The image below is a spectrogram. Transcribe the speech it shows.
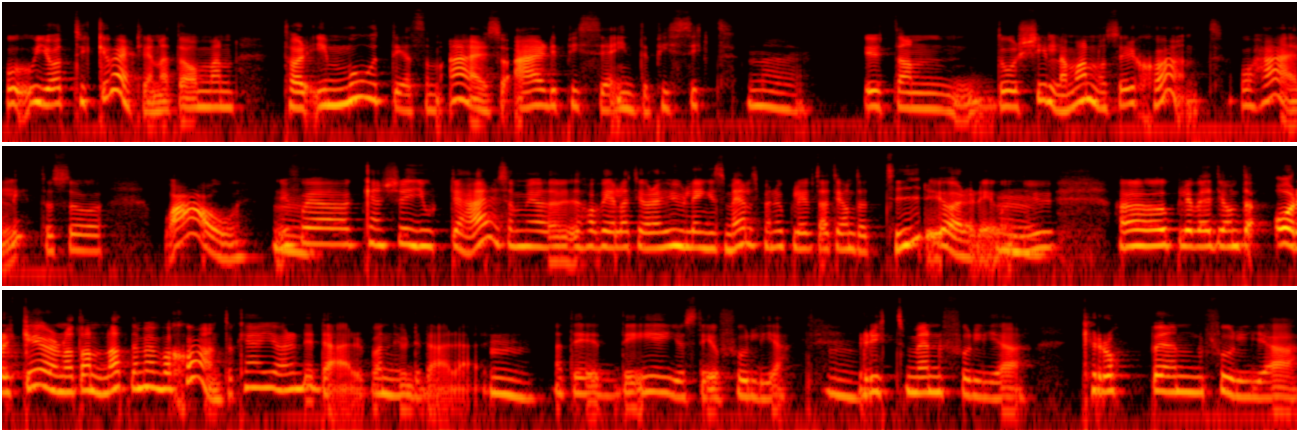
Och, och jag tycker verkligen att om man tar emot det som är så är det pissiga inte pissigt. Nej. Utan då chillar man och så är det skönt och härligt och så Wow! Nu Mm. får jag kanske gjort det här som jag har velat göra hur länge som helst men upplevt att jag inte har tid att göra det. Och Mm. nu har jag upplevt att jag inte orkar göra något annat. Nej men vad skönt, då kan jag göra det där, vad nu det där är. Mm. Att det, det är just det att följa Mm. rytmen, följa kroppen, följa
